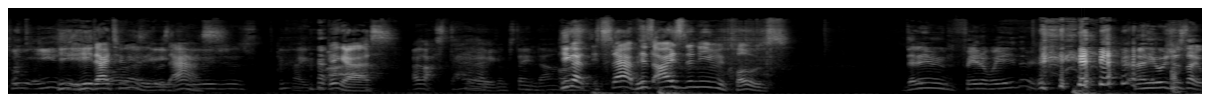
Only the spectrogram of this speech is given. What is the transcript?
too easy. He- he died bro. too easy. It was Like, ass. He was just like Big ass. I got stabbed. Like- I'm staying down. He got stabbed. His eyes didn't even close. They didn't even fade away either. and he was just like,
